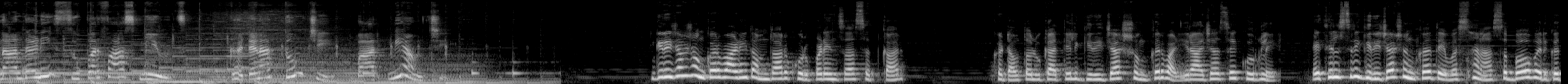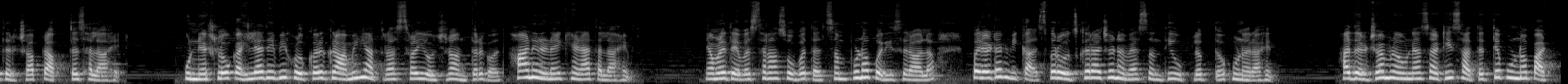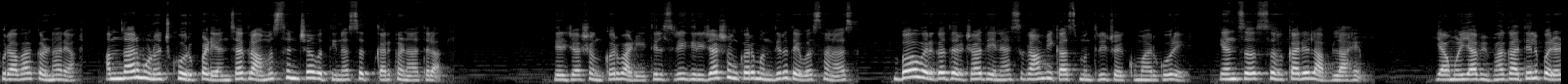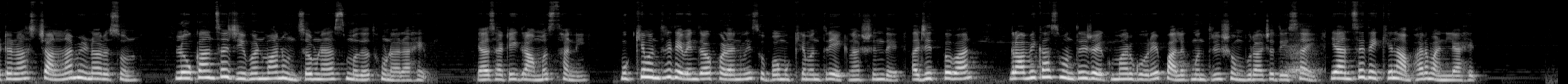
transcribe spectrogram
नांदणी superfast news. घटना तुमची बातमी आमची. गिरिजा शंकरवाडीत आमदार खोरपडेंचा सत्कार. खटाव तालुक्यातील गिरिजा शंकरवाडी राजाचे कुर्ले येथील श्री गिरिजा शंकर देवस्थानास ब वर्ग दर्जा प्राप्त झाला आहे. पुण्यश्लोक अहिल्यादेवी होळकर ग्रामीण यात्रास्थळ योजना अंतर्गत हा निर्णय घेण्यात आला आहे. यामुळे देवस्थानासोबतच संपूर्ण परिसराला पर्यटन विकास व रोजगाराच्या नव्या संधी उपलब्ध होणार आहेत. हा दर्जा मिळवण्यासाठी सातत्यपूर्ण पाठपुरावा करणाऱ्या आमदार मनोज खोरपडे यांचा ग्रामस्थांच्या वतीनं सत्कार करण्यात आला. गिरिजाशंकरवाडी येथील श्री गिरिजाशंकर मंदिर देवस्थानास ब वर्ग दर्जा देण्यास ग्रामविकास मंत्री जयकुमार गोरे यांचं सहकार्य लाभलं आहे. यामुळे या विभागातील पर्यटनास चालना मिळणार असून लोकांचं जीवनमान उंचवण्यास मदत होणार आहे. यासाठी ग्रामस्थांनी मुख्यमंत्री देवेंद्र फडणवीस उपमुख्यमंत्री एकनाथ शिंदे अजित पवार ग्रामविकास मंत्री जयकुमार गोरे पालकमंत्री शंभूराज देसाई यांचे देखील आभार मानले आहेत.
